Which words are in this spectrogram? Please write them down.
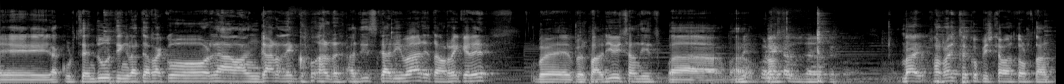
e, irakurtzen dut Inglaterrako la vanguardeko aldizkari bat eta horrek ere be, pues, balio izan dit ba, ba, daukeko. bai, jarraitzeko pixka bat hortan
